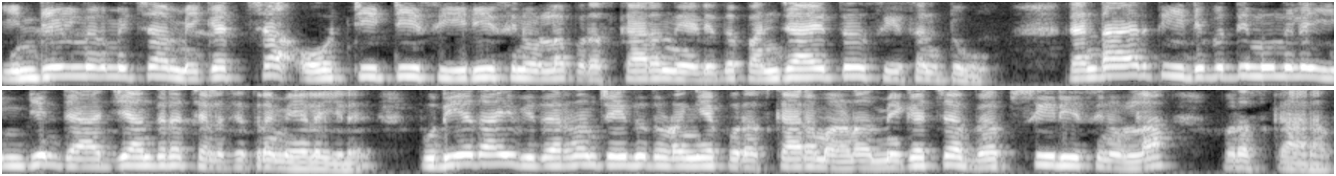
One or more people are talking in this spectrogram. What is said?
ഇന്ത്യയിൽ നിർമ്മിച്ച മികച്ച ഒ ടി ടി സീരീസിനുള്ള പുരസ്കാരം നേടിയത് പഞ്ചായത്ത് സീസൺ ടു. രണ്ടായിരത്തി ഇരുപത്തി മൂന്നിലെ ഇന്ത്യൻ രാജ്യാന്തര ചലച്ചിത്രമേളയിൽ പുതിയതായി വിതരണം ചെയ്തു തുടങ്ങിയ പുരസ്കാരമാണ് മികച്ച വെബ് സീരീസിനുള്ള പുരസ്കാരം.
